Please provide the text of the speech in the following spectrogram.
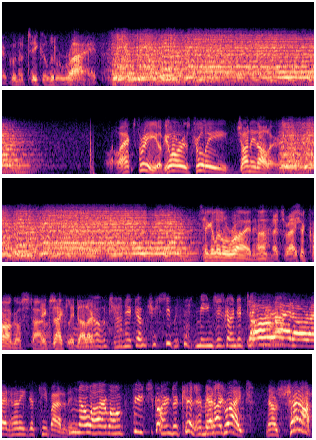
are going to take a little ride. Well, Act three of yours truly, Johnny Dollar. Take a little ride, huh? That's right. Chicago style. Exactly, Dollar. Oh, no, Johnny, don't you see what that means? He's going to take All right, all right, honey. Just keep out of this. No, I won't. Pete's going to kill him. and That's I... right. Now shut up.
